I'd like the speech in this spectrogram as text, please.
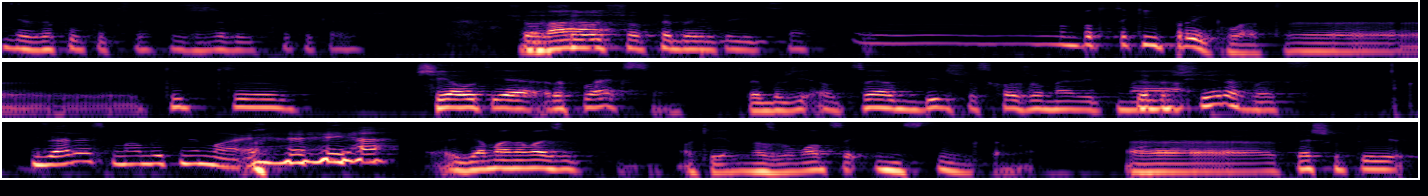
Я заплутався взагалі, що ти кажеш. Що, Вона- що, що в тебе інтуїція? Ну, бо це такий приклад. Е, Тут е, ще от є рефлекси. В тебе ж є- це більше схоже навіть В на. тебе ще рефлекс? Зараз, мабуть, немає. Я Я маю на увазі, окей, назвемо це інстинктами. Е, те, що ти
